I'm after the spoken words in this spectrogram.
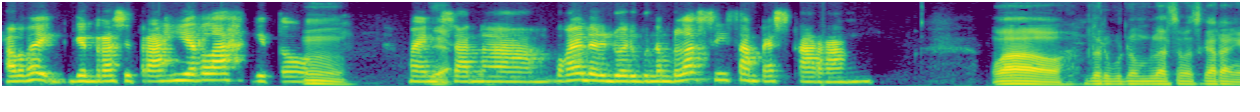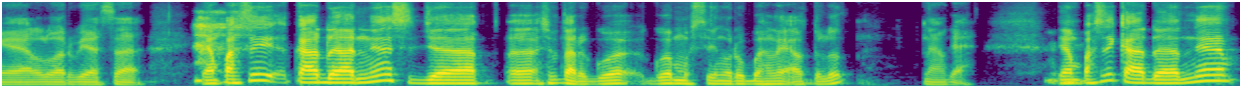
apa generasi terakhir lah gitu hmm. main yeah. di sana pokoknya dari 2016 sih sampai sekarang Wow, 2016 sama sekarang ya, luar biasa. Yang pasti keadaannya sejak uh, sebentar, gue gue mesti ngerubah layout dulu. Nah, oke. Okay. Yang pasti keadaannya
